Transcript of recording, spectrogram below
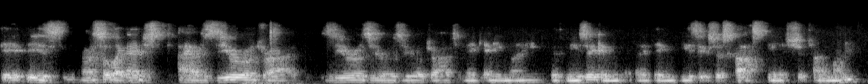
it is you know, so like I just I have zero drive zero zero zero drive to make any money with music. And I think music's just costing me a shit ton of money.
